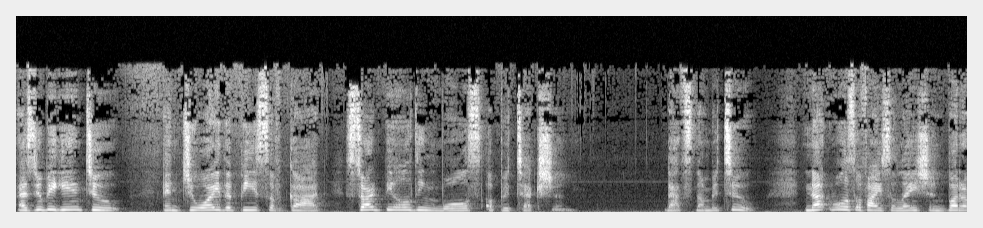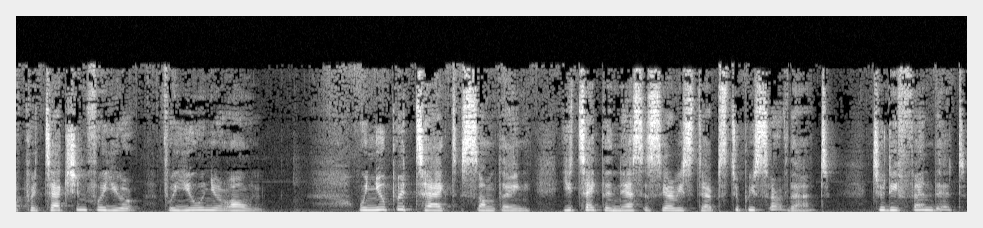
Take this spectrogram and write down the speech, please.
As you begin to enjoy the peace of God, Start building walls of protection. That's number two. Not walls of isolation, but of protection for your for you and your own. When you protect something, you take the necessary steps to preserve that, to defend it,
